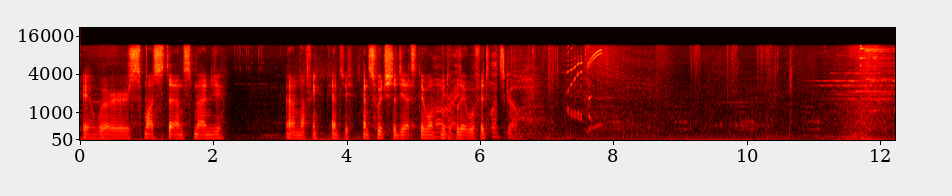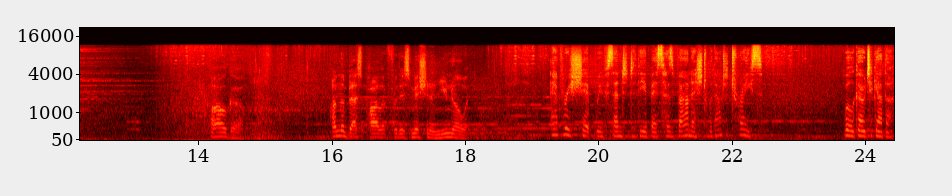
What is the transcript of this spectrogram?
Okay, where's my stance menu? Uh, nothing, can't you? Can't switch it yet, they want All me to right, play with it. Let's go. I'll go. I'm the best pilot for this mission, and you know it. Every ship we've sent into the Abyss has vanished without a trace. We'll go together.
